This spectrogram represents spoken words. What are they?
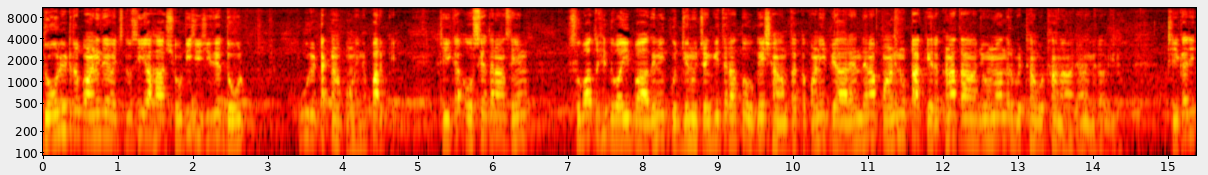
2 ਲੀਟਰ ਪਾਣੀ ਦੇ ਵਿੱਚ ਤੁਸੀਂ ਆਹ ਛੋਟੀ ਸ਼ੀਸ਼ੀ ਦੇ ਦੋ ਪੂਰੇ ਢੱਕਣ ਪਾਉਣੇ ਨੇ ਭਰ ਕੇ। ਠੀਕ ਹੈ? ਉਸੇ ਤਰ੍ਹਾਂ ਸੇਮ ਸਵੇਰ ਤੁਸੀਂ ਦਵਾਈ ਪਾ ਦੇਣੀ, ਕੁੱਜੇ ਨੂੰ ਚੰਗੀ ਤਰ੍ਹਾਂ ਧੋ ਕੇ ਸ਼ਾਮ ਤੱਕ ਪਾਣੀ ਪਿਆ ਰਹਿਣ ਦੇਣਾ, ਪਾਣੀ ਨੂੰ ਢੱਕ ਕੇ ਰੱਖਣਾ ਤਾਂ ਜੋ ਉਹਨਾਂ ਅੰਦਰ ਬਿੱਠਾਂ ਬੁੱਠਾਂ ਨਾ ਆ ਜਾਣ ਮੇਰਾ ਵੀਰ। ਠੀਕ ਹੈ ਜੀ?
